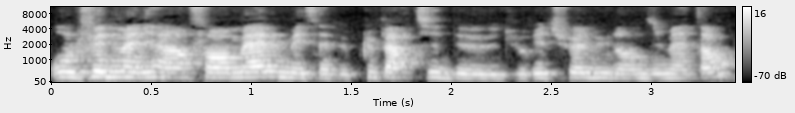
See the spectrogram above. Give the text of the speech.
on le fait de manière informelle, mais ça fait plus partie de, du rituel du lundi matin.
